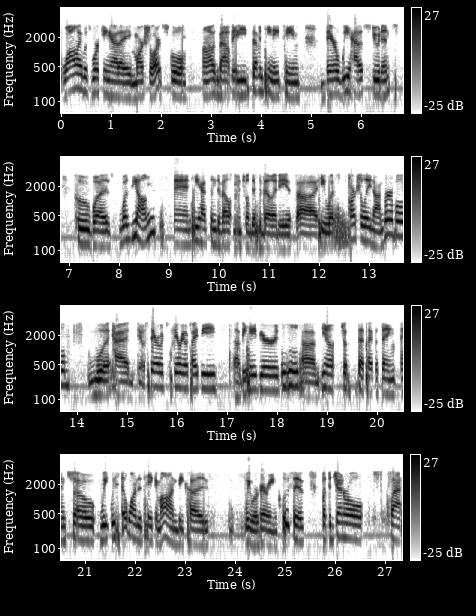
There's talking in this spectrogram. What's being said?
While I was working at a martial arts school, uh, I was about maybe 17, 18. There, we had a student who was was young and he had some developmental disabilities. Uh, he was partially nonverbal, would, had you know stereo, stereotypy uh, behaviors, Mhm. um, you know, just that type of thing. And so we we still wanted to take him on because we were very inclusive, but the general class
